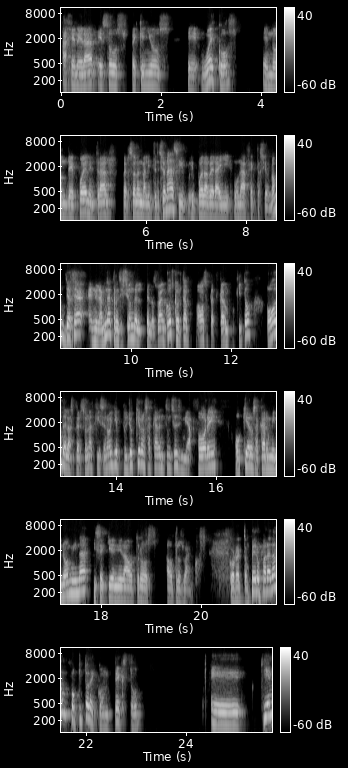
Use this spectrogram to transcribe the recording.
a generar esos pequeños eh, huecos en donde pueden entrar personas malintencionadas y, puede haber ahí una afectación, ¿no? Ya sea en la misma transición de, de, los bancos, que ahorita vamos a platicar un poquito, o de las personas que dicen, oye, pues yo quiero sacar entonces mi afore o quiero sacar mi nómina y se quieren ir a otros, a otros bancos. Correcto. Pero para dar un poquito de contexto, eh, ¿quién,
